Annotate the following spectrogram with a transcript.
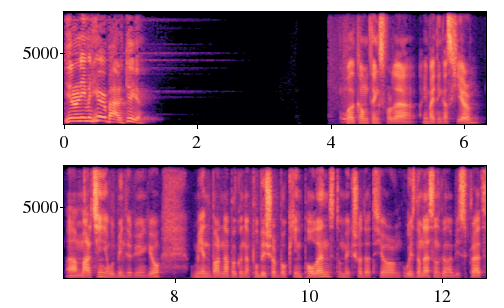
You don't even hear about it, do you? Welcome. Thanks for the inviting us here. Uh, Marcin, I will be interviewing you. Me and Barnaba are gonna publish your book in Poland to make sure that your wisdom lessons gonna be spread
